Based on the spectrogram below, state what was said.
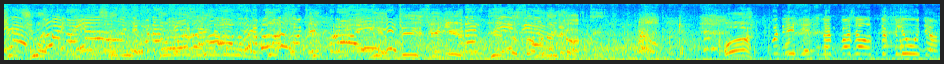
Девчонка, чего? Давай остановим! Нет, ты извини, это самое, не как ты. О, Подвезите нас, пожалуйста, к людям.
